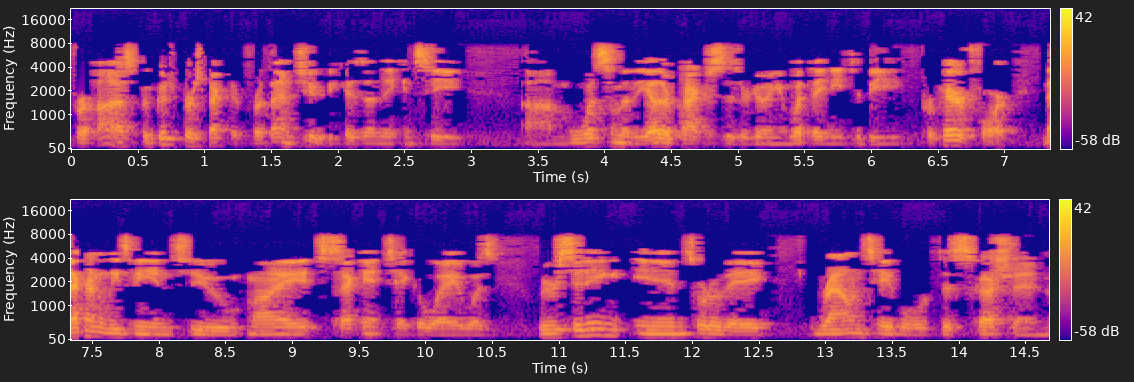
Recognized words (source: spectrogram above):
for us, but good perspective for them too, because then they can see um, what some of the other practices are doing and what they need to be prepared for. And that kind of leads me into my second takeaway was we were sitting in sort of a roundtable discussion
